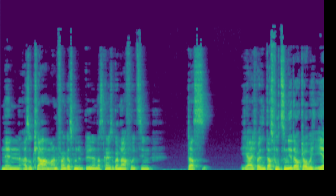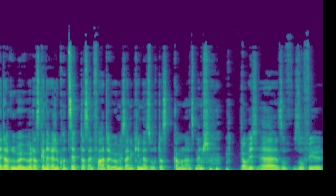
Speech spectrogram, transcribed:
nennen. Also klar, am Anfang das mit den Bildern, das kann ich sogar nachvollziehen. Das, ja, ich weiß nicht, das funktioniert auch, glaube ich, eher darüber, über das generelle Konzept, dass ein Vater irgendwie seine Kinder sucht. Das kann man als Mensch, glaube ich, äh, so, so viel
